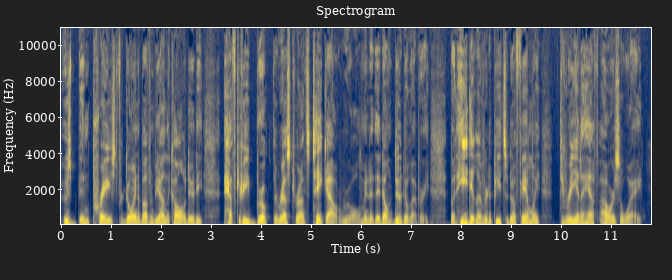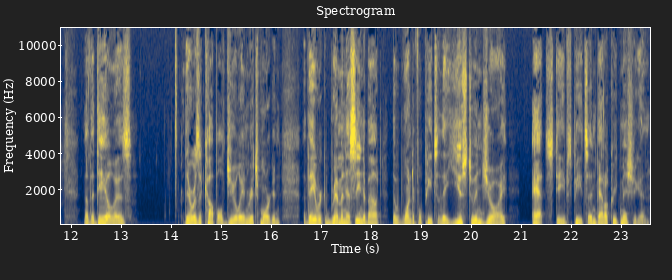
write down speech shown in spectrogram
who's been praised for going above and beyond the call of duty after he broke the restaurant's takeout rule. I mean, they don't do delivery, but he delivered a pizza to a family three and a half hours away. Now, the deal is there was a couple, Julie and Rich Morgan. They were reminiscing about the wonderful pizza they used to enjoy at Steve's Pizza in Battle Creek, Michigan.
